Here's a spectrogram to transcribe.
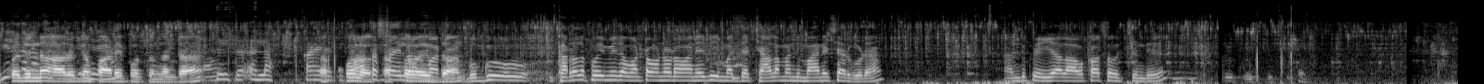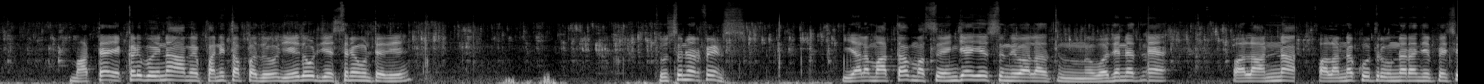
ఎక్కువ తిన్నా ఆరోగ్యం పాడైపోతుందంట. బొగ్గు కర్రల పొయ్యి మీద వంట వండడం అనేది ఈ మధ్య చాలా మంది మానేశారు కూడా. అందుకే ఇవాళ అవకాశం వచ్చింది. మా అత్త ఎక్కడికి పోయినా ఆమె పని తప్పదు. ఏదో ఒకటి చేస్తూనే ఉంటుంది. చూస్తున్నారు ఫ్రెండ్స్. ఇవాళ మా అత్త మస్తు ఎంజాయ్ చేస్తుంది వాళ్ళ వదిన వాళ్ళ అన్న వాళ్ళ అన్న కూతురు ఉన్నారని చెప్పేసి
